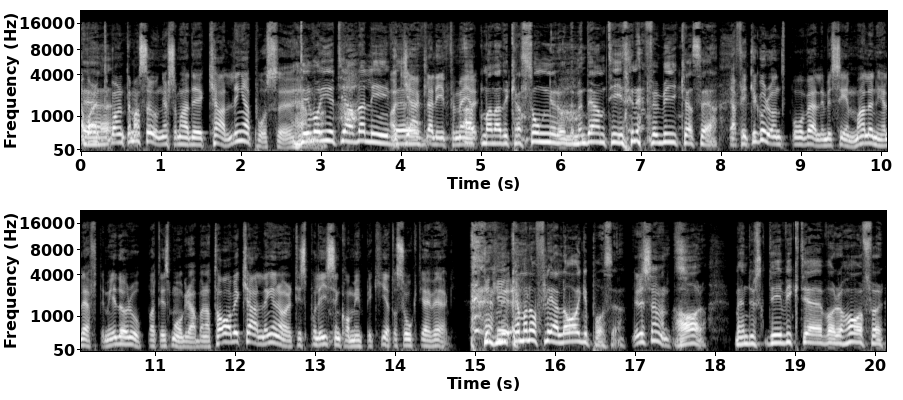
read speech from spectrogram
Ja, var, det, inte- Eh, var det inte massa ungar som hade kallingar på sig hemma? det var ju ett jävla liv. Ja, ett eh, jäkla liv för mig. Att man hade kalsonger under, men den tiden är förbi kan jag säga. Jag fick ju gå runt på Välling vid simhallen en hel eftermiddag och ropa till smågrabbarna, ta av er kallingen hörru, tills polisen kom i en piket och så åkte jag iväg. Nu kan man ha fler lager på sig. Är det sant? Ja, då. Men du, det är viktigare vad du har för.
